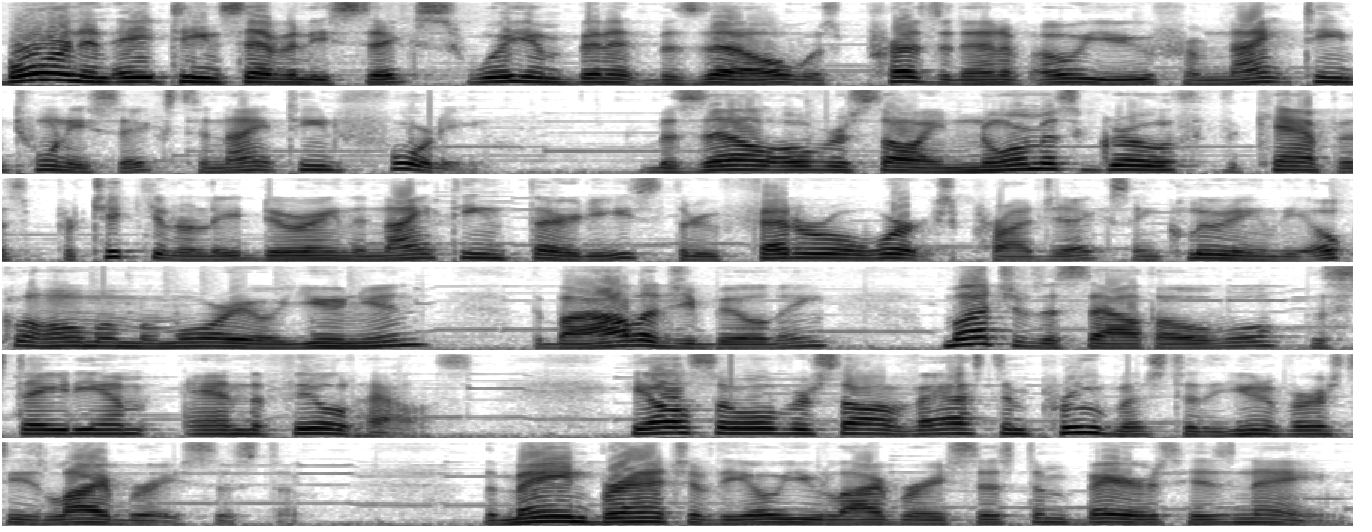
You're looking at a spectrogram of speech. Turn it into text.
Born in 1876, William Bennett Bizzell was president of OU from 1926 to 1940. Bizzell oversaw enormous growth of the campus, particularly during the 1930s through federal works projects including the Oklahoma Memorial Union, the Biology Building, much of the South Oval, the stadium, and the field house. He also oversaw vast improvements to the university's library system. The main branch of the OU library system bears his name.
